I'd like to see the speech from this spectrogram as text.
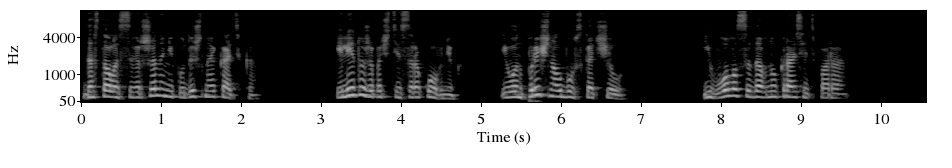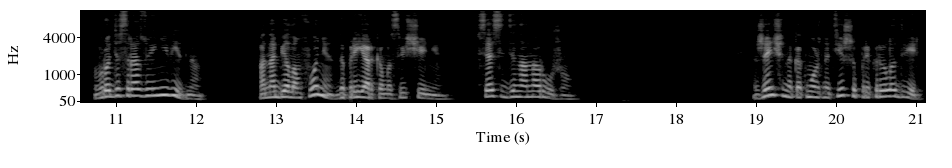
досталась совершенно никудышная Катька. И лет уже почти сороковник, и он прыщ на лбу вскочил. И волосы давно красить пора. Вроде сразу и не видно, а на белом фоне, да при ярком освещении, вся седина наружу. Женщина как можно тише прикрыла дверь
